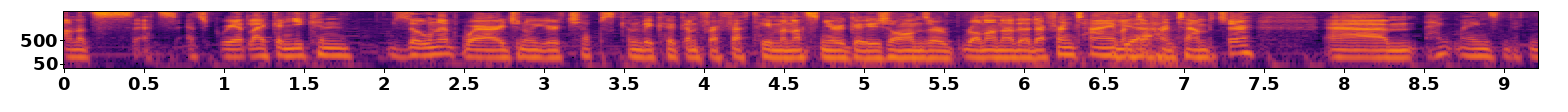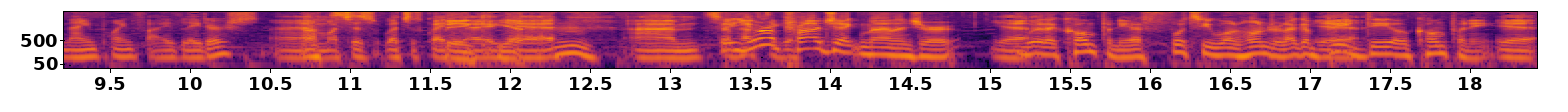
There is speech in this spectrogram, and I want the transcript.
and it's it's it's great. Like, and you can zone it where you know your chips can be cooking for 15 minutes and your goujons are running at a different time Yeah. and different temperature. Um, I think mine's like 9.5 liters, um, which is which is quite big, big. yeah. yeah. Um, So I'd you're a get- project manager Yeah. with a company, a FTSE 100, like a Yeah. big deal company. Yeah.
